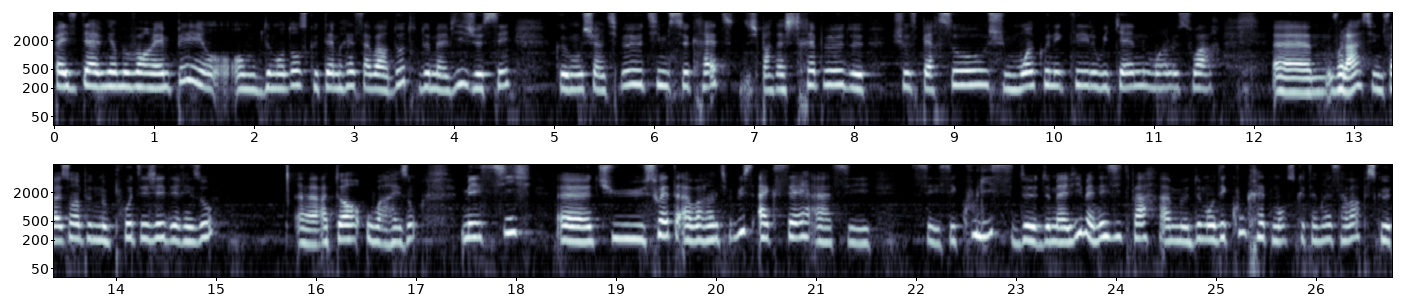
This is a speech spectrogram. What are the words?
pas hésiter à venir me voir en MP en, me demandant ce que tu aimerais savoir d'autres de ma vie. Je sais que je suis un petit peu team secrète, je partage très peu de choses perso, je suis moins connectée le week-end, moins le soir. voilà, c'est une façon un peu de me protéger des réseaux. Euh, à tort ou à raison. Mais si euh, tu souhaites avoir un petit peu plus accès à ces, ces, coulisses de, ma vie, ben, n'hésite pas à me demander concrètement ce que tu aimerais savoir, parce que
